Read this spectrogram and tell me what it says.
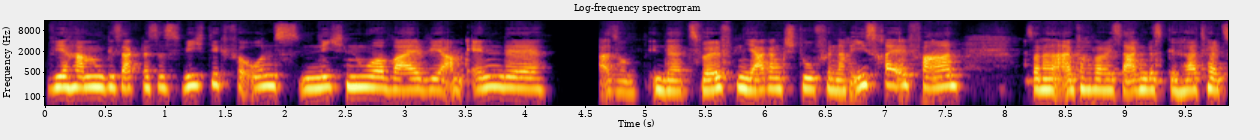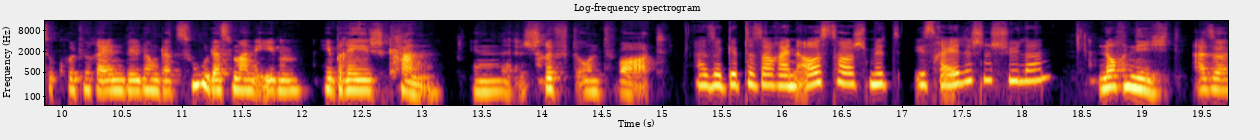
Wir haben gesagt, das ist wichtig für uns, nicht nur, weil wir am Ende, also in der zwölften Jahrgangsstufe nach Israel fahren, sondern einfach, weil wir sagen, das gehört halt zur kulturellen Bildung dazu, dass man eben Hebräisch kann in Schrift und Wort. Also gibt es auch einen Austausch mit israelischen Schülern? Noch nicht. Also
